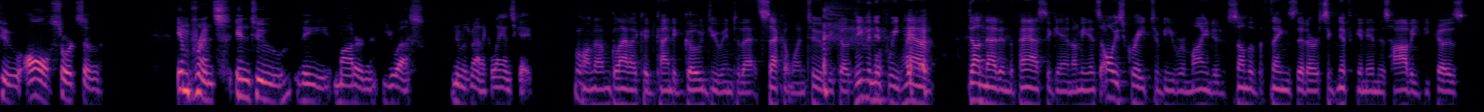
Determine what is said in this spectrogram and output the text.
to all sorts of imprints into the modern U.S. numismatic landscape. Well, and I'm glad I could kind of goad you into that second one too, because even if we have done that in the past again, I mean, it's always great to be reminded of some of the things that are significant in this hobby because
